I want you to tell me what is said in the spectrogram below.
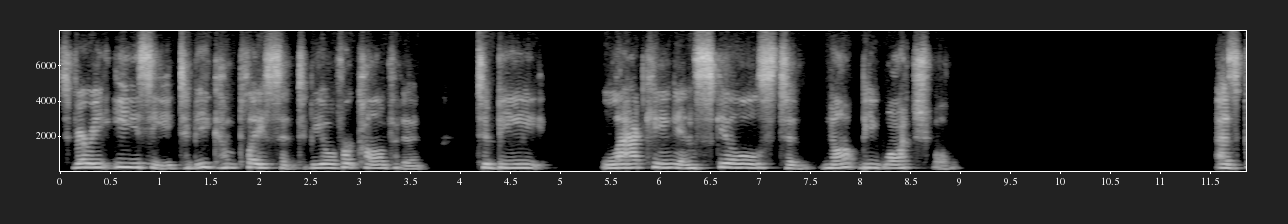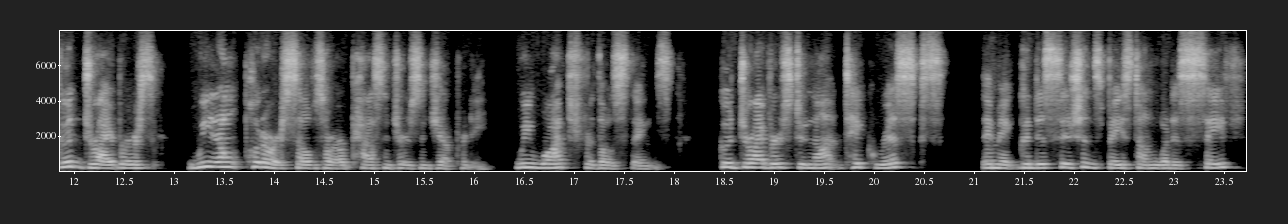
It's very easy to be complacent, to be overconfident, to be lacking in skills, to not be watchful. As good drivers, we don't put ourselves or our passengers in jeopardy. We watch for those things. Good drivers do not take risks. They make good decisions based on what is safe,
